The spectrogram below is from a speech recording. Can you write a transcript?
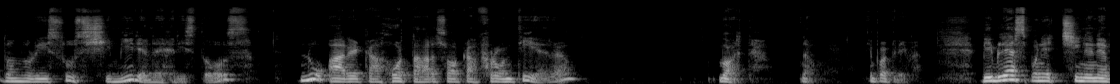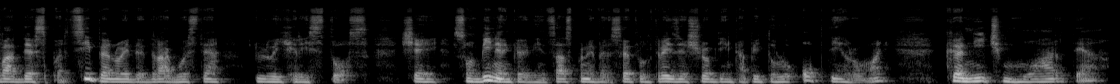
Domnului Isus și mirele Hristos, nu are ca hotar sau ca frontieră moartea. Nu, împotrivă. Biblia spune cine ne va despărți pe noi de dragostea lui Hristos. Și sunt bine încredințat, spune versetul 38 din capitolul 8 din Romani, că nici moartea,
